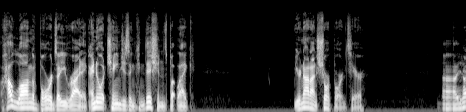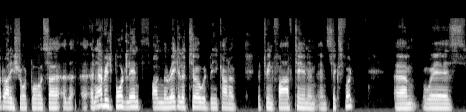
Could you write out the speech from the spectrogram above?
how long of boards are you riding? I know it changes in conditions, but like you're not on short boards here. Uh, you're not riding short boards. So uh, the, uh, an average board length on the regular tour would be kind of between five, ten, and, and six foot. Um, whereas,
